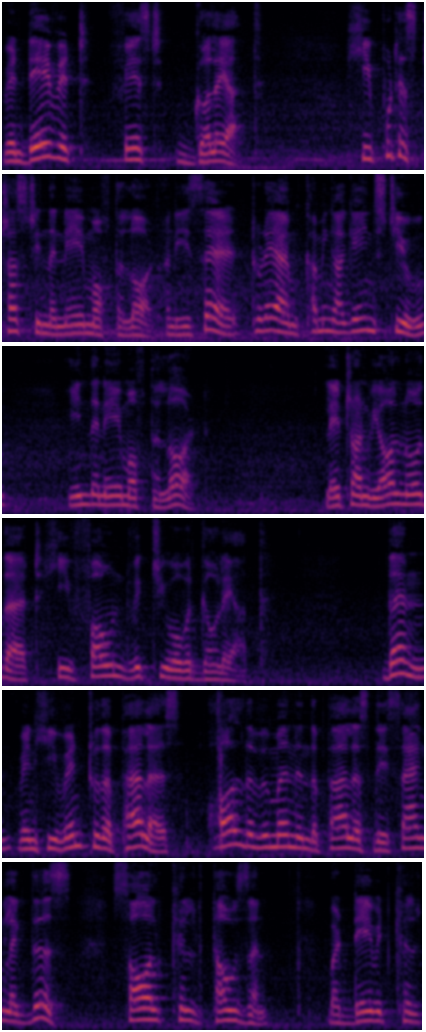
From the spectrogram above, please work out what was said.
When David faced Goliath, he put his trust in the name of the Lord and he said, Today I am coming against you in the name of the Lord. Later on, we all know that he found victory over Goliath. Then, when he went to the palace, all the women in the palace they sang like this Saul killed thousand, but David killed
